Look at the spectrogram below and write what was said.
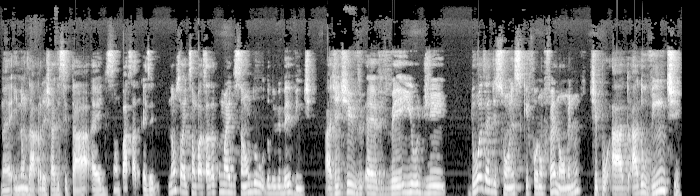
né? E não dá para deixar de citar a edição passada. Quer dizer, não só a edição passada, como a edição do, do BBB 20. A gente é, veio de duas edições que foram fenômenos, tipo a, a do 20,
